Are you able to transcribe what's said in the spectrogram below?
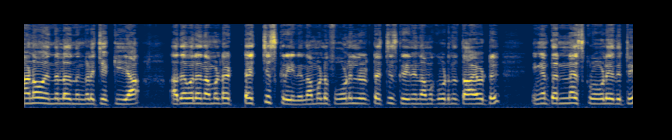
ആണോ എന്നുള്ളത് നിങ്ങൾ ചെക്ക് ചെയ്യുക. അതേപോലെ നമ്മുടെ ടച്ച് സ്ക്രീന് നമ്മുടെ ഫോണിലുള്ള ടച്ച് സ്ക്രീന് നമുക്ക് ഇവിടുന്ന് താഴോട്ട് ഇങ്ങനെ തന്നെ സ്ക്രോൾ ചെയ്തിട്ട്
